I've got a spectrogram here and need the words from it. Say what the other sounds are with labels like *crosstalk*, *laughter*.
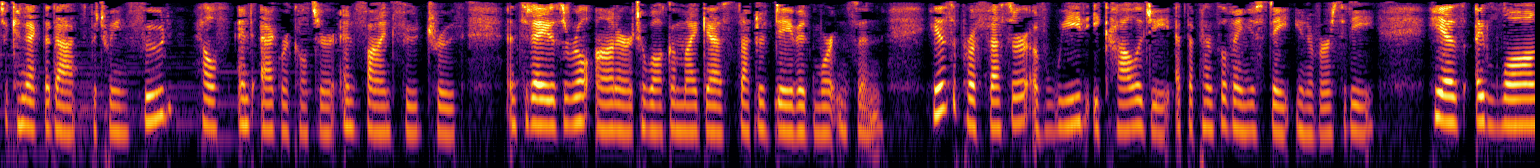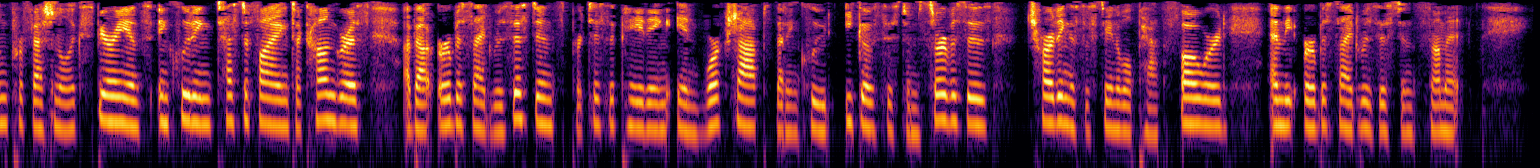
to connect the dots between food, health, and agriculture and find food truth. And today is a real honor to welcome my guest, Dr. David Mortensen. He is a professor of weed ecology at the Pennsylvania State University. He has a long professional experience, including testifying to Congress about herbicide resistance, participating in workshops that include ecosystem services, charting a sustainable path forward, and the Herbicide Resistance Summit.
